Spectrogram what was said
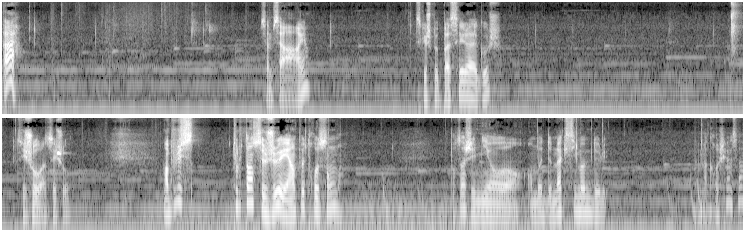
Ah Ça me sert à rien. Est-ce que je peux passer là à gauche? C'est chaud, hein, c'est chaud. En plus, tout le temps ce jeu est un peu trop sombre. Pourtant j'ai mis en, mode de maximum de lumière. On peut m'accrocher à ça?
